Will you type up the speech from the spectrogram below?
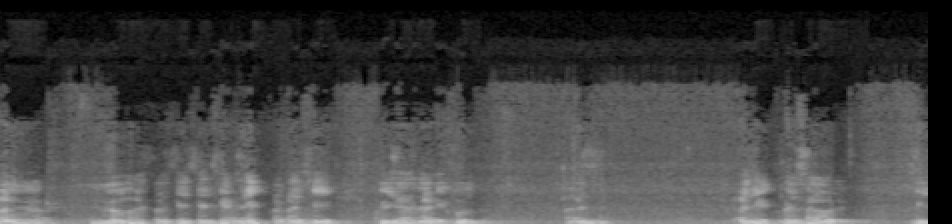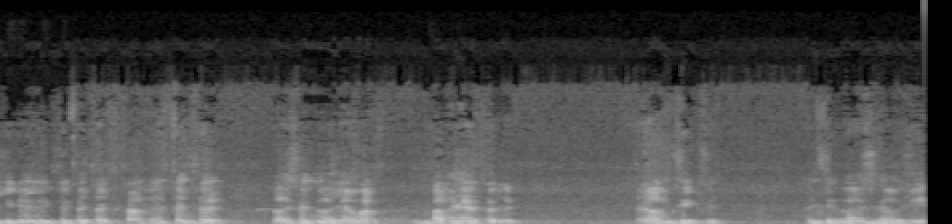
मला गमत वाटते त्यांची अनेक प्रकारची विधानं ऐकून अनेक प्रश्नावर ते जे काही व्यक्त करतात त्यावेळेस त्यांचं भाषण माझ्या वा- पाहण्यात आलं. रामटेकचं आणि त्या भाषणामध्ये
